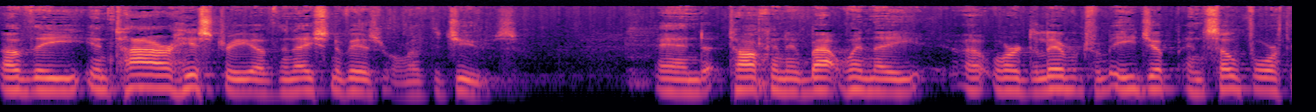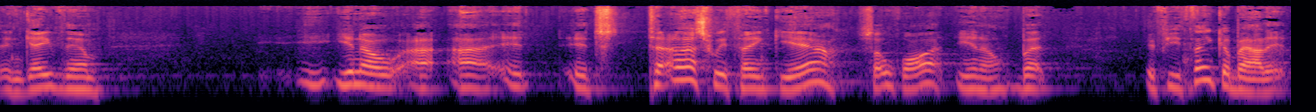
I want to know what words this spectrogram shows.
of the entire history of the nation of Israel, of the Jews, and talking about when they uh, were delivered from Egypt and so forth, and gave them, you know, I, I, it, it's to us we think, yeah, so what, you know, but if you think about it,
